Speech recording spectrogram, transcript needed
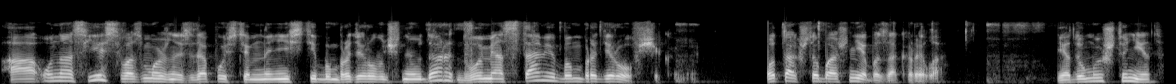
А у нас есть возможность, допустим, нанести бомбардировочный удар двумястами бомбардировщиками? Вот так, чтобы аж небо закрыло? Я думаю, что нет.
